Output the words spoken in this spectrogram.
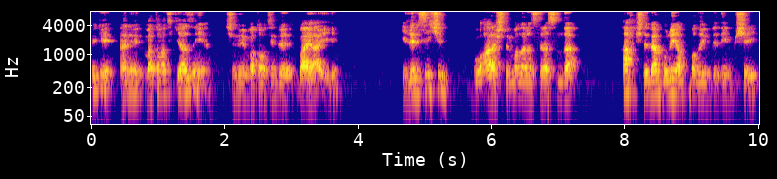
Peki hani matematik yazdın ya. Şimdi matematiğinde bayağı iyi. İlerisi için bu araştırmaların sırasında ha işte ben bunu yapmalıyım dediğim bir şey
